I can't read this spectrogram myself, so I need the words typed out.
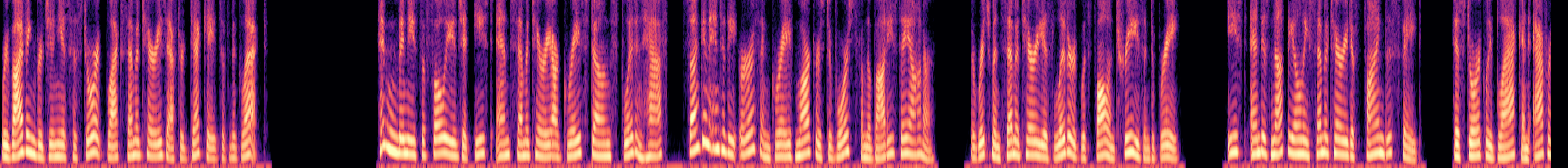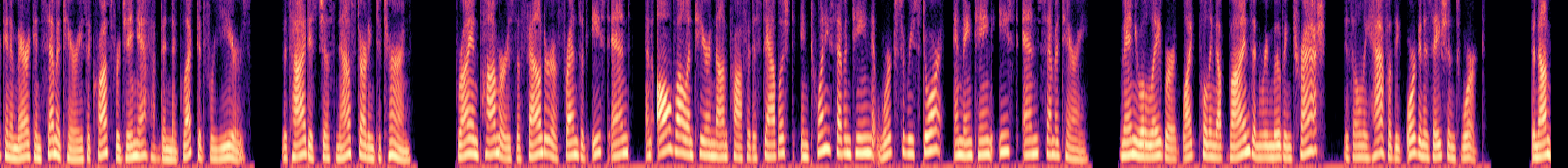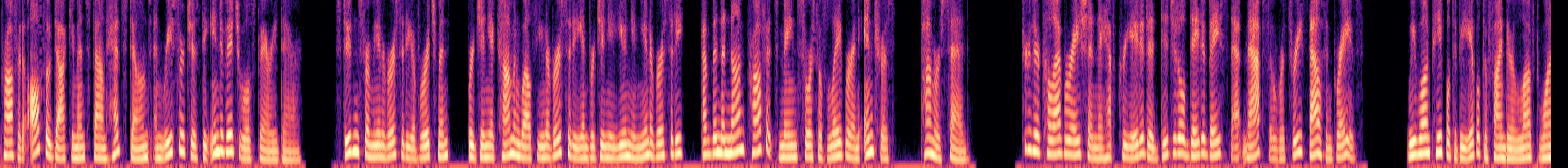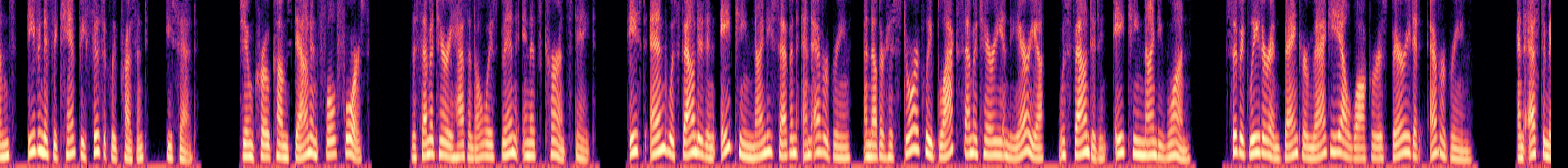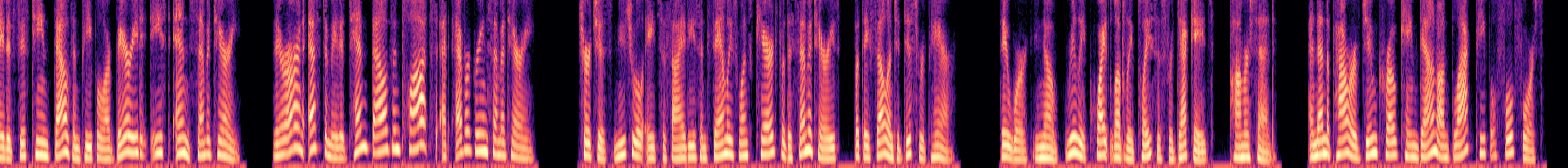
reviving Virginia's historic black cemeteries after decades of neglect. Hidden beneath the foliage at East End Cemetery are gravestones split in half, sunken into the earth, and grave markers divorced from the bodies they honor. The Richmond Cemetery is littered with fallen trees and debris. East End is not the only cemetery to find this fate. Historically black and African American cemeteries across Virginia have been neglected for years. The tide is just now starting to turn. Brian Palmer is the founder of Friends of East End, an all volunteer nonprofit established in 2017 that works to restore and maintain East End Cemetery. Manual labor, like pulling up vines and removing trash, is only half of the organization's work. The nonprofit also documents found headstones and researches the individuals buried there. Students from University of Richmond, Virginia Commonwealth University and Virginia Union University have been the nonprofit's main source of labor and interest, Palmer said. Through their collaboration, they have created a digital database that maps over 3,000 graves. We want people to be able to find their loved ones, even if they can't be physically present, he said. Jim Crow comes down in full force. The cemetery hasn't always been in its current state. East End was founded in 1897 and Evergreen, another historically black cemetery in the area, was founded in 1891. Civic leader and banker Maggie L. Walker is buried at Evergreen. An estimated 15,000 people are buried at East End Cemetery. There are an estimated 10,000 plots at Evergreen Cemetery. Churches, mutual aid societies, and families once cared for the cemeteries, but they fell into disrepair. They were, you know, really quite lovely places for decades, Palmer said. And then the power of Jim Crow came down on black people full force.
